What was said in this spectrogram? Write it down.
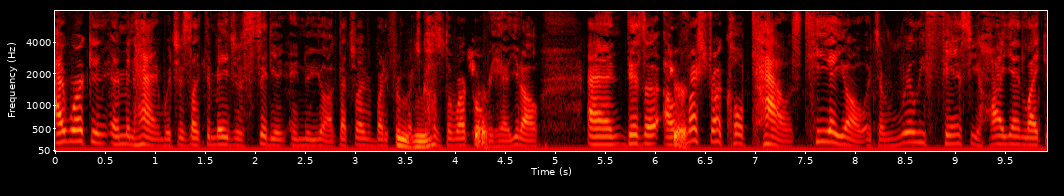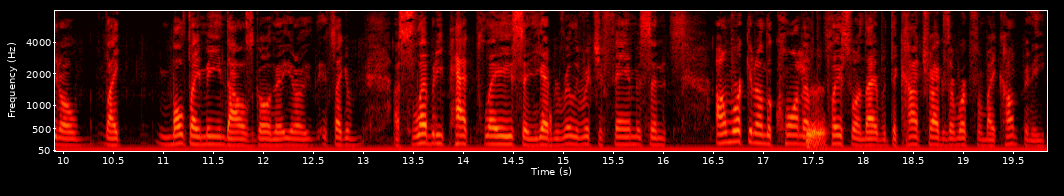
I work in, in Manhattan, which is like the major city in, in New York. That's why everybody pretty much goes to work over here, you know. And there's a, a Sure. restaurant called Tao's, T A O. It's a really fancy, high end, like you know, like multi million dollars go there. You know, it's like a, a celebrity packed place, and you got to be really rich and famous. And I'm working on the corner of the place one night with the contractors that work for my company,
